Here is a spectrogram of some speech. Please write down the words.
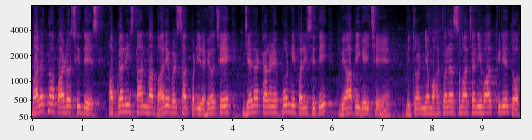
ભારતના પાડોશી દેશ અફઘાનિસ્તાનમાં ભારે વરસાદ પડી રહ્યો છે, જેના કારણે પૂરની પરિસ્થિતિ વ્યાપી ગઈ છે. મિત્રો, અન્ય મહત્વના સમાચારની વાત કરીએ તો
